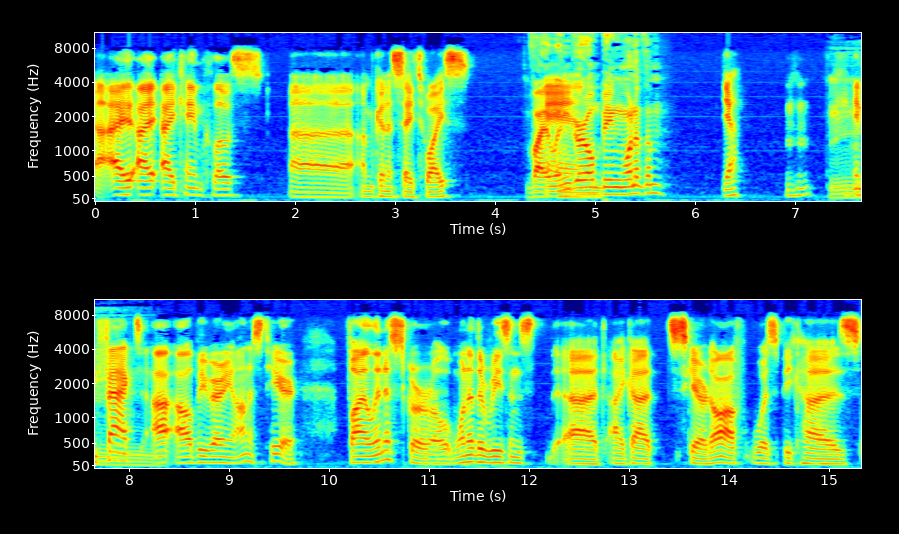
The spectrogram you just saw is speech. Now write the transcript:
I, I I came close. Uh, I'm gonna say twice. Violin And- girl being one of them. Yeah. Mm-hmm. In fact, I, I'll be very honest here. Violinist Girl, one of the reasons uh, I got scared off was because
